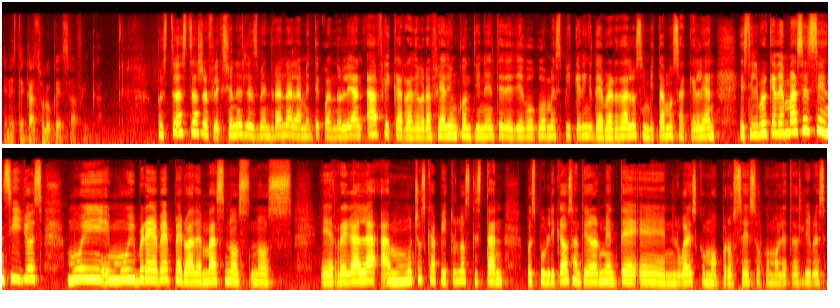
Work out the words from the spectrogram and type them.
en este caso, lo que es África. Pues todas estas reflexiones les vendrán a la mente cuando lean África, radiografía de un continente de Diego Gómez Pickering. De verdad los invitamos a que lean este libro, que además es sencillo, es muy, muy breve, pero además nos, nos eh, regala a muchos capítulos que están pues publicados anteriormente en lugares como Proceso, como Letras Libres,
